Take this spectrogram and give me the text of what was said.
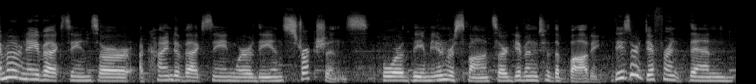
mRNA vaccines are a kind of vaccine where the instructions for the immune response are given to the body. These are different than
